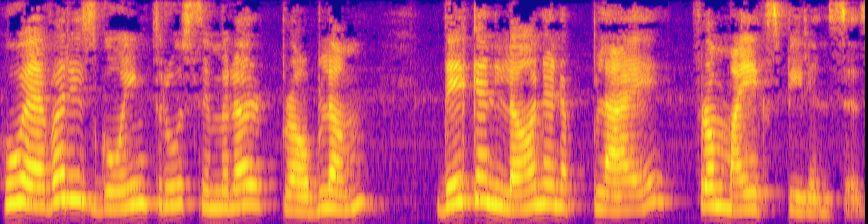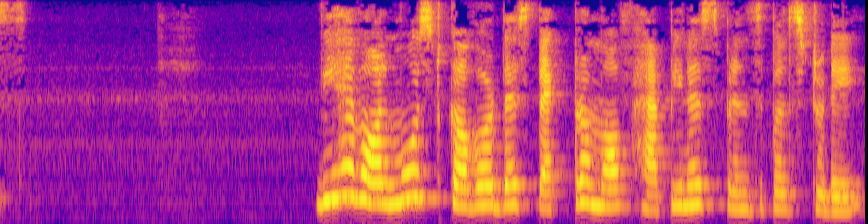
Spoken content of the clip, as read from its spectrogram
whoever is going through similar problem they can learn and apply from my experiences. We have almost covered the spectrum of happiness principles today.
